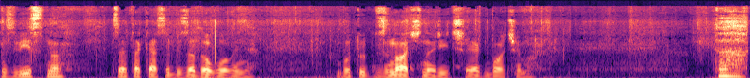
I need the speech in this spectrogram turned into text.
звісно, це таке собі задоволення. Бо тут значно рідше, як бачимо. Так,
